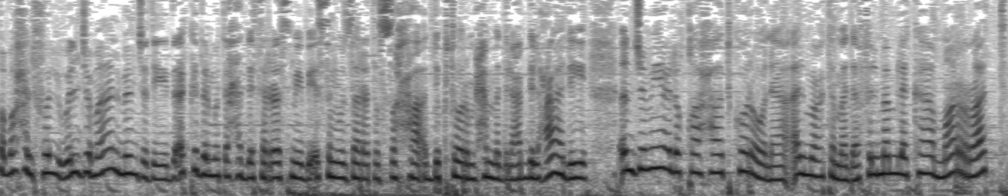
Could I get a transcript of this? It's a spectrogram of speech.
صباح الفل والجمال من جديد. أكد المتحدث الرسمي باسم وزارة الصحة الدكتور محمد العبد العالي أن جميع لقاحات كورونا المعتمدة في المملكة مرت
